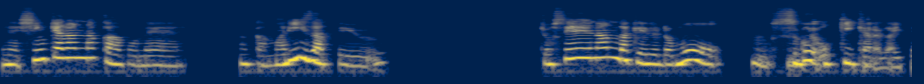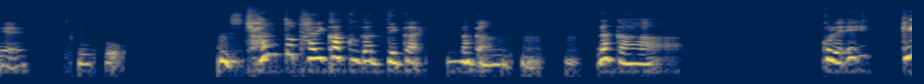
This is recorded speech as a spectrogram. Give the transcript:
でね、新キャラの中もね、なんかマリーザっていう女性なんだけれども、うん。すごい大きいキャラがいて、ちゃんと体格がでかい。なんうか、なんか、これ、え、ゲー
